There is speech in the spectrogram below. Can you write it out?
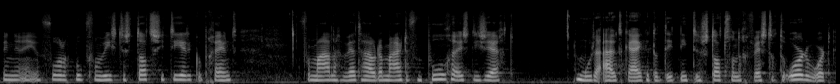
in, vorig boek van Wie is de Stad, citeer ik op een gegeven moment voormalig wethouder Maarten van Poelgeest, die zegt... We moeten uitkijken dat dit niet een stad van de gevestigde orde wordt.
